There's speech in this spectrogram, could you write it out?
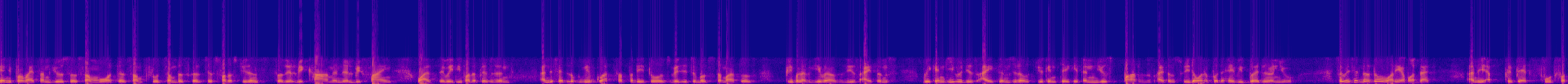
Can you provide some juices, some water, some fruit, some biscuits just for the students so they'll be calm and they'll be fine whilst they're waiting for the president? And they said, look, we've got some potatoes, vegetables, tomatoes. People have given us these items. We can give you these items. You know, you can take it and use part of these items. We don't want to put a heavy burden on you. So we said, no, don't worry about that. And we prepared food for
